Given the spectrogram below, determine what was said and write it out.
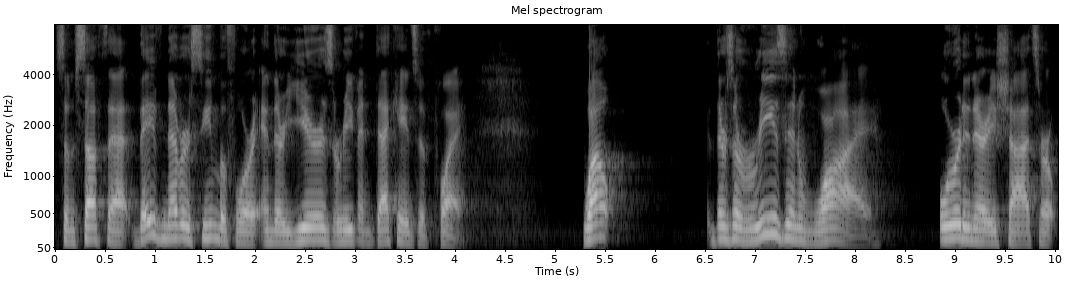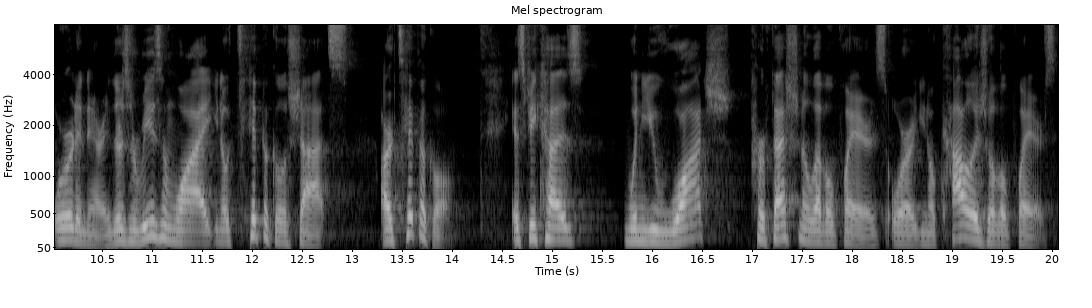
some stuff that they've never seen before in their years or even decades of play. Well, there's a reason why ordinary shots are ordinary. There's a reason why, you know, typical shots are typical. It's because when you watch professional level players or, you know, college level players,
